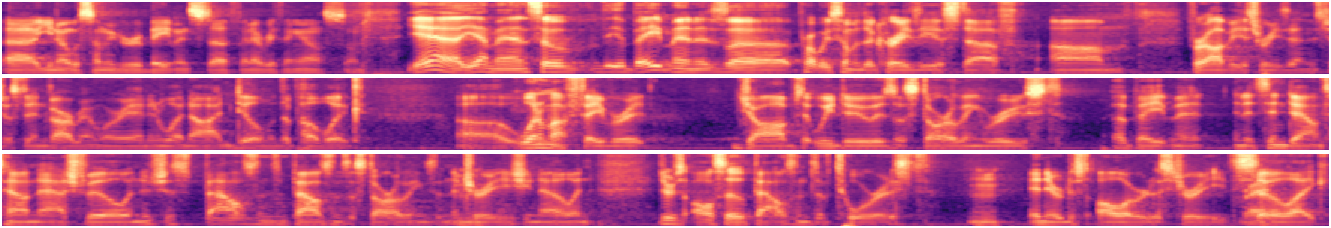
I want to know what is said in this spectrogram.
uh, you know, with some of your abatement stuff and everything else. So. Yeah, yeah, man. So the abatement is uh, probably some of the craziest stuff um, for obvious reasons, just the environment we're in and whatnot, and dealing with the public. Uh, one of my favorite jobs that we do is a starling roost abatement, and it's in downtown Nashville, and there's just thousands and thousands of starlings in the Mm-hmm. trees, you know, and there's also thousands of tourists, and they're just all over the streets. So Mm-hmm. Like,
